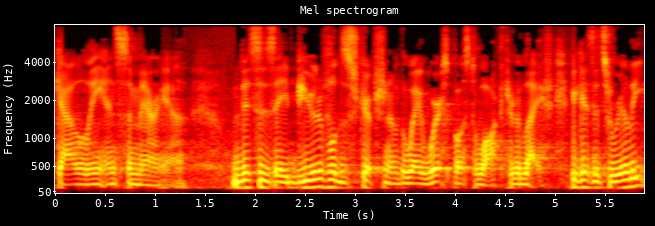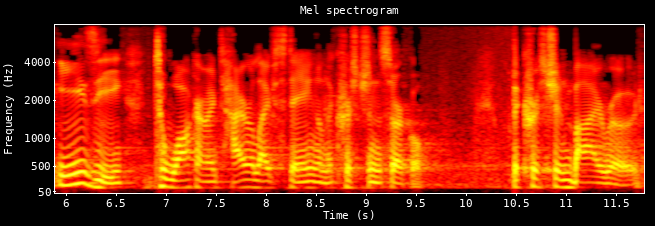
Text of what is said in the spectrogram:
Galilee and Samaria. This is a beautiful description of the way we're supposed to walk through life because it's really easy to walk our entire life staying on the Christian circle, the Christian by road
